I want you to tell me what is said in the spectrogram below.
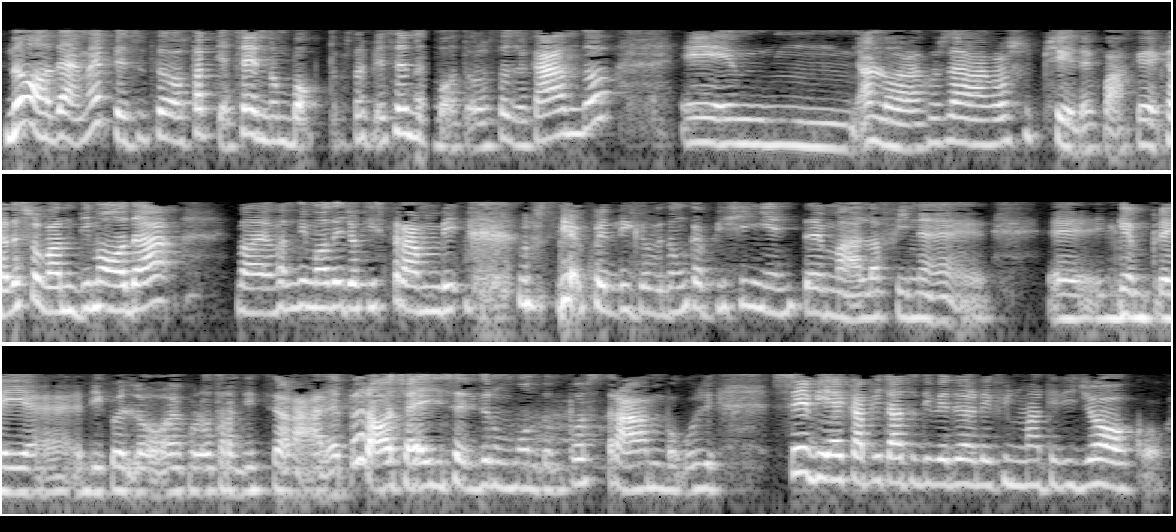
No, dai, a me è piaciuto, sta piacendo un botto, sta piacendo un botto, lo sto giocando. E, mm, allora, cosa, cosa succede qua? Che, che adesso vanno di moda, va- vanno di moda i giochi strambi, ossia quelli che non capisci niente, ma alla fine eh, il gameplay è di quello, è quello tradizionale. Però c'è inserito in un mondo un po' strambo, così. Se vi è capitato di vedere dei filmati di gioco,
